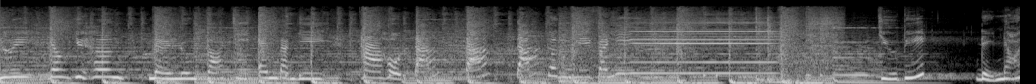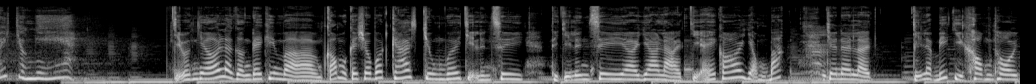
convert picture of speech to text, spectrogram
Vui đâu vui hơn nơi luôn có chị em bằng gì? Tha hồ tám tám tám cần gì phải nghi chưa biết để nói cho nghe. Chị vẫn nhớ là gần đây khi mà có một cái show podcast chung với chị Linh Si thì chị Linh Si ờ, do là chị ấy có giọng Bắc cho nên là chỉ là biết gì không thôi.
